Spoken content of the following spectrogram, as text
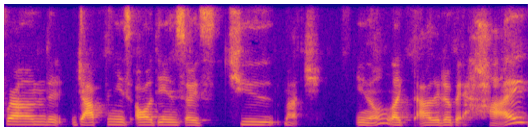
from the Japanese audience is too much, you know, like a little bit high.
